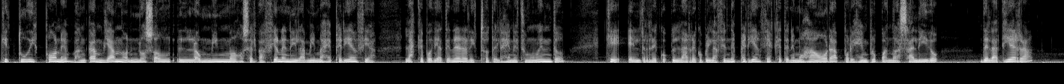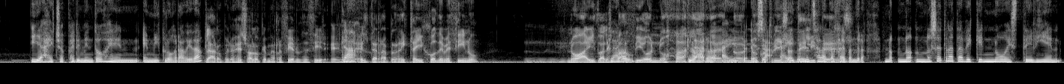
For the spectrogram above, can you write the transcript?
que tú dispones van cambiando, no son las mismas observaciones ni las mismas experiencias las que podía tener Aristóteles en este momento que la recopilación de experiencias que tenemos ahora, por ejemplo, cuando has salido de la Tierra y has hecho experimentos en, microgravedad. Claro, pero es eso a lo que me refiero. Es decir, el, terraplanista hijo de vecino no ha ido al espacio, no ha claro, ahí, no, no ahí está la caja de Pandora. No, no, se trata de que no esté bien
